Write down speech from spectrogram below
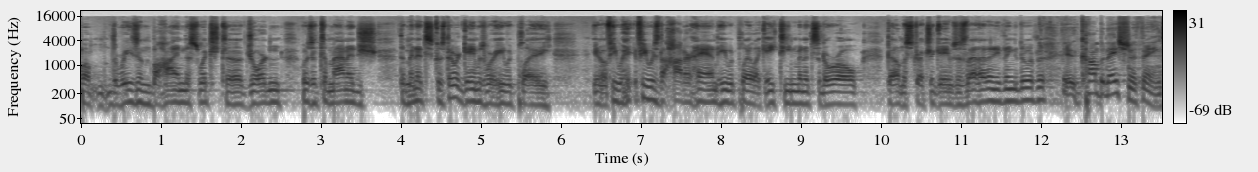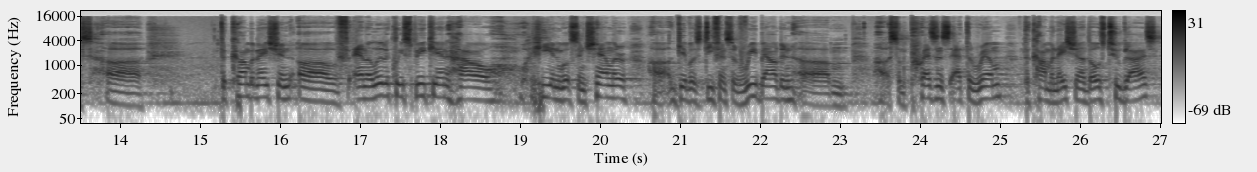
um, the reason behind the switch to Jordan? Was it to manage the minutes? Because there were games where he would play, you know, if he if he was the hotter hand, he would play like 18 minutes in a row down the stretch of games. Has that had anything to do with it? A combination of things. Uh, the combination of analytically speaking, how he and Wilson Chandler uh, give us defensive rebounding, um, uh, some presence at the rim, the combination of those two guys.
